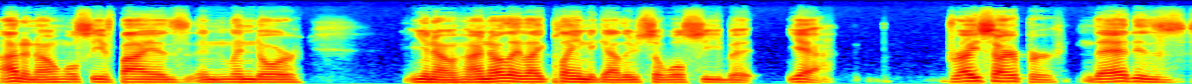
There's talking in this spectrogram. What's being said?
I don't know. We'll see if Baez and Lindor, you know, I know they like playing together, so we'll see. But yeah, Bryce Harper, that is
